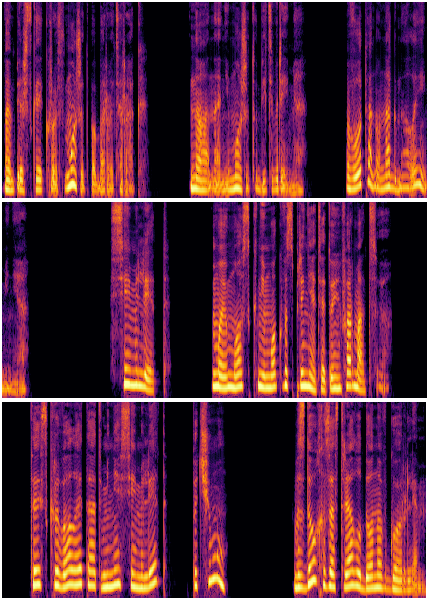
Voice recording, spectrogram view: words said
Вампирская кровь может побороть рак, но она не может убить время. Вот оно нагнало и меня». «Семь лет», мой мозг не мог воспринять эту информацию. «Ты скрывала это от меня семь лет? Почему?» Вздох застрял у Дона в горле.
